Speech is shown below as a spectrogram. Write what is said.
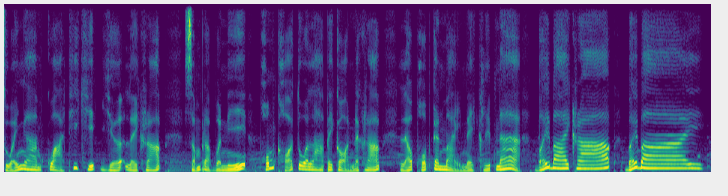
สวยงามกว่าที่คิดเยอะเลยครับสำหรับวันนี้ผมขอตัวลาไปก่อนนะครับ แล้วพบกันใหม่ในคลิปหน้าบ๊ายบายครับบ๊ายบาย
